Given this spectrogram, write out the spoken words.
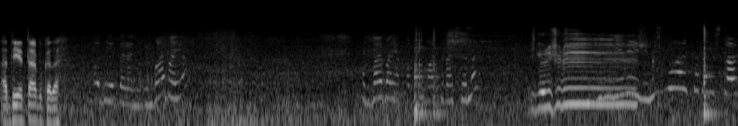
Hadi yeter bu kadar. Hadi yeter anneciğim. Bay bay ya. Hadi bay bay yap bakalım arkadaşlarına. Bizim yeni Görüşürüz. bu arkadaşlar.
